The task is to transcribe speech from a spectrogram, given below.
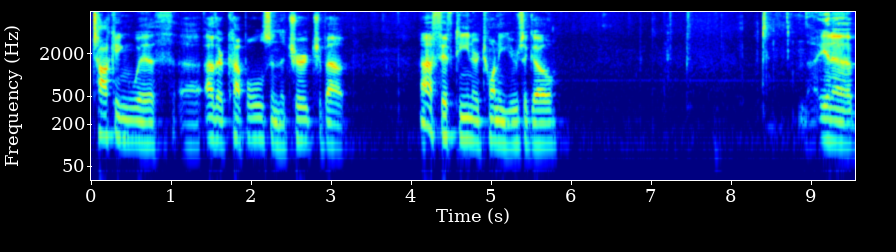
talking with uh, other couples in the church about uh, 15 or 20 years ago in a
